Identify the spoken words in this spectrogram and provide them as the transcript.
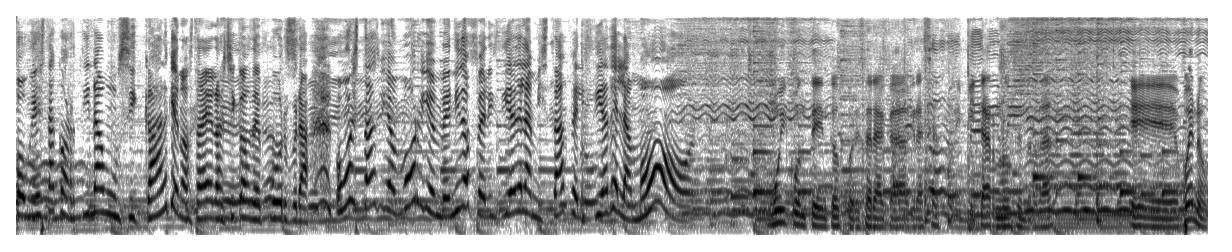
con esta cortina musical que nos traen los chicos de Púrpura. ¿Cómo estás, mi amor? Bienvenido, feliz día de la amistad, feliz día del amor. Muy contentos por estar acá, gracias por invitarnos, en verdad. Eh, bueno,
